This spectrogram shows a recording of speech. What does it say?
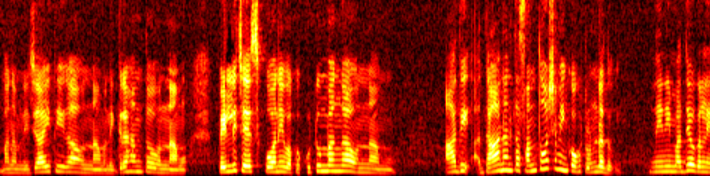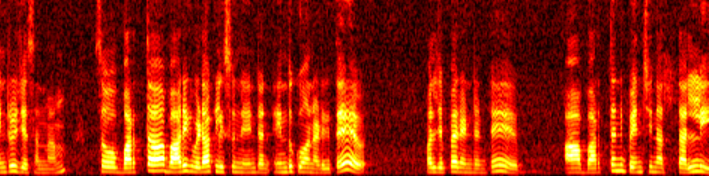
మనం నిజాయితీగా ఉన్నాము నిగ్రహంతో ఉన్నాము పెళ్ళి చేసుకొని ఒక కుటుంబంగా ఉన్నాము. అది దానంత సంతోషం ఇంకొకటి ఉండదు. నేను ఈ మధ్య ఒకరిని ఇంటర్వ్యూ చేశాను మ్యామ్. సో భర్త భార్యకి విడాకులు ఇస్తుంది ఏంటంటే ఎందుకు అని అడిగితే వాళ్ళు చెప్పారు ఏంటంటే ఆ భర్తని పెంచిన తల్లి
